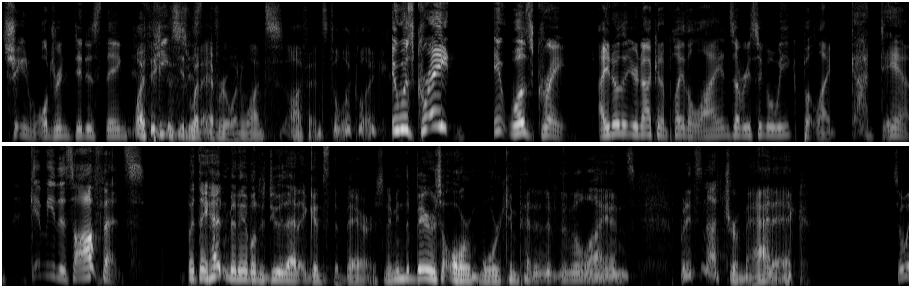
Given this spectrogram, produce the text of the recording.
Shane Waldron did his thing. Well, I think Pete this is what thing. everyone wants offense to look like. It was great. It was great. I know that you're not going to play the Lions every single week, but like, god damn, give me this offense. But they hadn't been able to do that against the Bears. And I mean, the Bears are more competitive than the Lions, but it's not dramatic. So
